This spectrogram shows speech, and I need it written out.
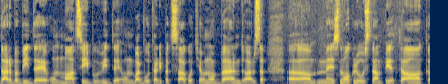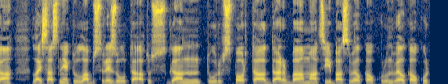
darba vidē un mācību vidē, un varbūt arī pat sākot no bērnu dārza, um, mēs nokļūstam pie tā, ka lai sasniegtu labus rezultātus gan tur, sportā, darbā, mācībās, vēl kaut kur un vēl kaut kur,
